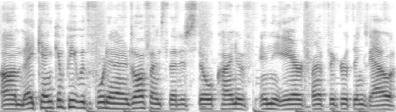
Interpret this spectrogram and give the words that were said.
um, they can compete with the 49ers offense that is still kind of in the air, trying to figure things out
